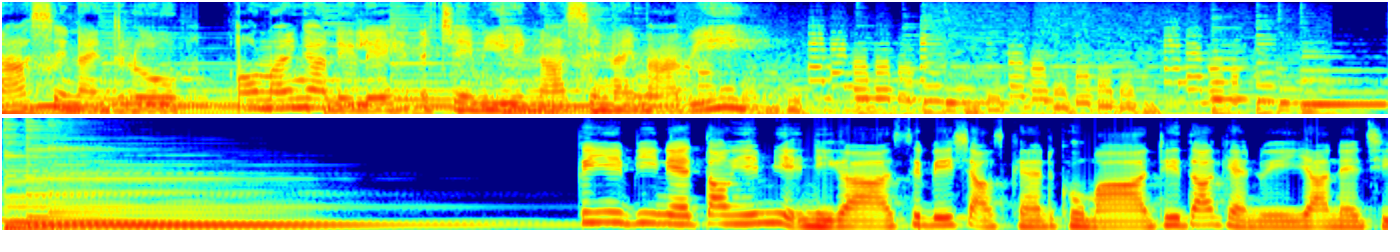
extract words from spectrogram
နားဆင်နိုင်တယ်လို့အွန်လိုင်းကနေလည်းအချိန်မီနားဆင်နိုင်ပါပြီ။ကရင်ပြည်နယ်တောင်ရင်မြစ်အနီးကစစ်ပေးရှောင်စခန်းတစ်ခုမှာဒေသခံတွေရာနယ်ချီ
